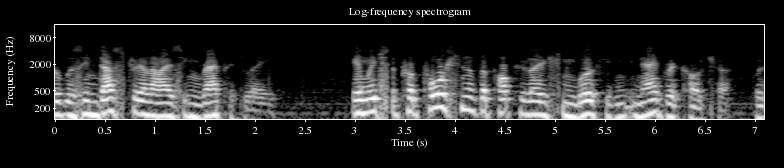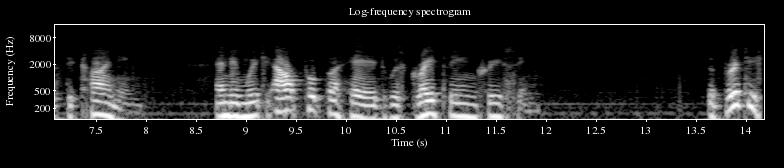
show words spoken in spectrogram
that was industrializing rapidly, in which the proportion of the population working in agriculture was declining and in which output per head was greatly increasing. The British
